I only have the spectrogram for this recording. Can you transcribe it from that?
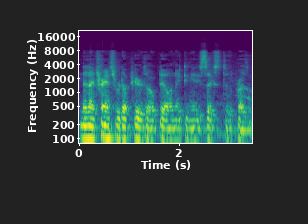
and then I transferred up here to Oakdale in 1986 to the present.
